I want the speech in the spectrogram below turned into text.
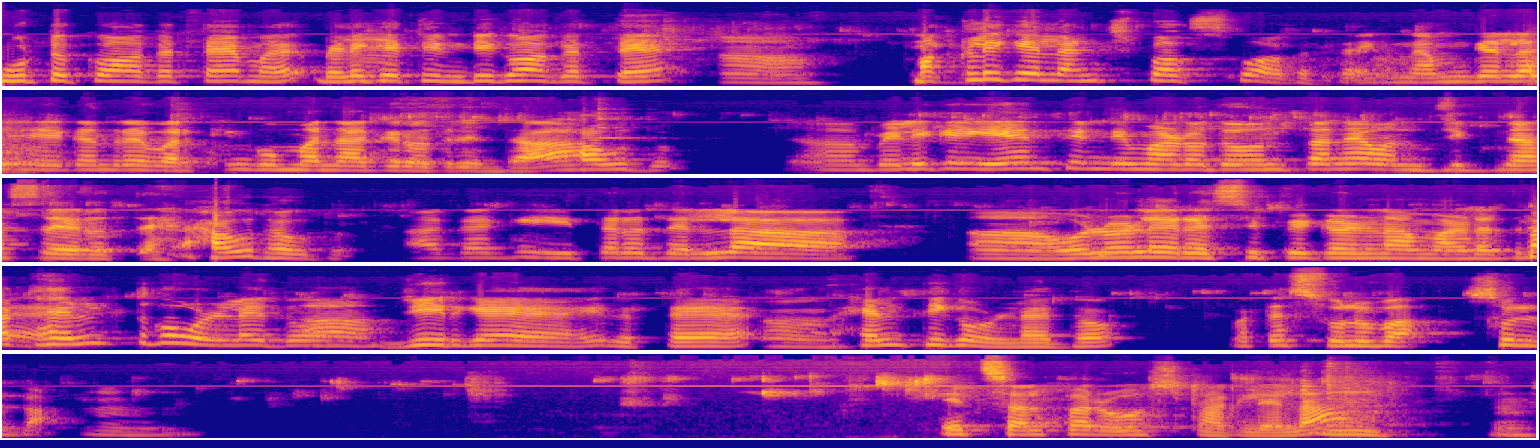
ಊಟಕ್ಕೂ ಆಗತ್ತೆ ಮ- ಬೆಳಿಗ್ಗೆ ತಿಂಡಿಗೂ ಆಗತ್ತೆ ಹಾ. ಮಕ್ಕಳಿಗೆ ಲಂಚ್ ಬಾಕ್ಸ್ಗೂ ಆಗತ್ತೆ. ಈಗ ನಮ್ಗೆಲ್ಲ ಹೇಗಂದ್ರೆ ವರ್ಕಿಂಗ್ ವುಮನ್ ಆಗಿರೋದ್ರಿಂದ ಹೌದು. ಆ, ಬೆಳಿಗ್ಗೆ ಏನ್ ತಿಂಡಿ ಮಾಡೋದು ಅಂತಾನೆ ಒಂದ್ ಜಿಜ್ಞಾಸೆ ಇರುತ್ತೆ. ಹೌದೌದು. ಹೌದು ಹಾಗಾಗಿ ಈ ತರದೆಲ್ಲ ಆ, ಒಳ್ಳೊಳ್ಳೆ ರೆಸಿಪಿಗಳನ್ನ ಮಾಡಿದ್ರೆ ಮತ್ತೆ ಹೆಲ್ತ್ಗೂ ಒಳ್ಳೇದು. ಜೀರಿಗೆ ಇರುತ್ತೆ. ಹ್ಮ್. ಹೆಲ್ತಿಗೆ ಒಳ್ಳೇದು. ಮತ್ತೆ ಸುಲಭ. ಸುಲಭ. ಹ್ಮ್. ಇದು ಸ್ವಲ್ಪ ರೋಸ್ಟ್ ಆಗ್ಲಿ ಅಲ್ಲ ಹ್ಮ್. ಹ್ಮ್.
